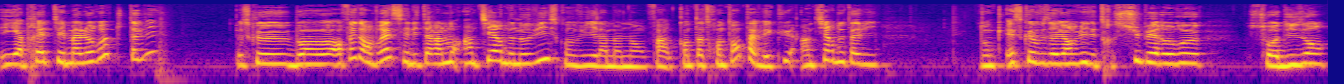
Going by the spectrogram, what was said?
Et après, t'es malheureux toute ta vie? Parce que, en fait, en vrai, c'est littéralement un tiers de nos vies ce qu'on vit là maintenant. Enfin, quand t'as 30 ans, t'as vécu un tiers de ta vie. Donc, est-ce que vous avez envie d'être super heureux, soi-disant,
